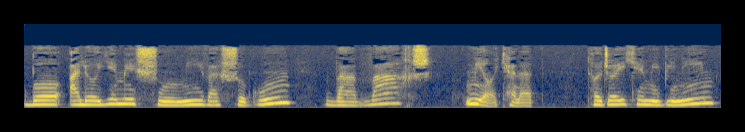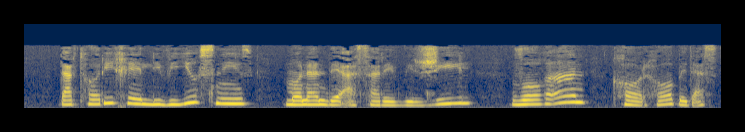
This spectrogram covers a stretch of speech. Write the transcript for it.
با علایم شومی و شگون و وخش میآکند تا جایی که می‌بینیم در تاریخ لیویوس نیز مانند اثر ویرژیل واقعا کارها به دست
